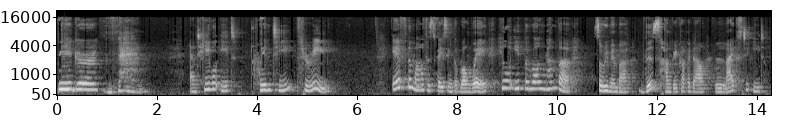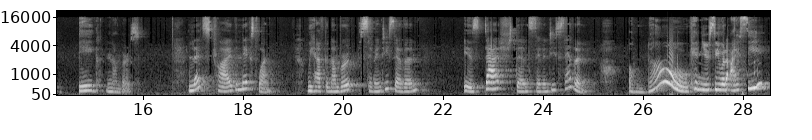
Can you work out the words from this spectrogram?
bigger than and he will eat 23. If the mouth is facing the wrong way, he will eat the wrong number. So remember, this hungry crocodile likes to eat big numbers. Let's try the next one. We have the number 77 is dash then 77. Oh no! Can you see what I see?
